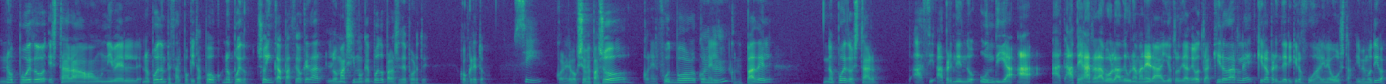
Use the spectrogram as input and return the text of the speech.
no puedo estar a, a un nivel. No puedo empezar poquito a poco. No puedo. Soy incapaz. Tengo que dar lo máximo que puedo para ese deporte. Concreto. Sí, Con el boxeo me pasó, con el fútbol, con, el, con el pádel. No puedo estar aprendiendo un día a, a, a pegarle a la bola de una manera y otro día de otra. Quiero darle, quiero aprender y quiero jugar y me gusta y me motiva.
